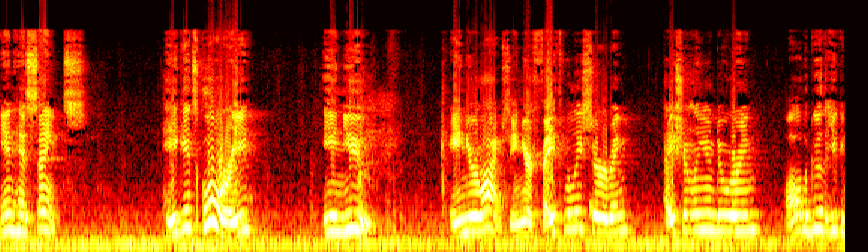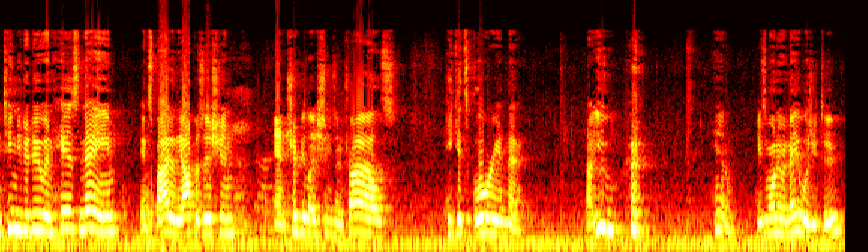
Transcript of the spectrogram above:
in his saints. He gets glory in you, in your lives, in your faithfully serving, patiently enduring, all the good that you continue to do in His name, in spite of the opposition and tribulations and trials. He gets glory in that. Not you, Him. He's the one who enables you to.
